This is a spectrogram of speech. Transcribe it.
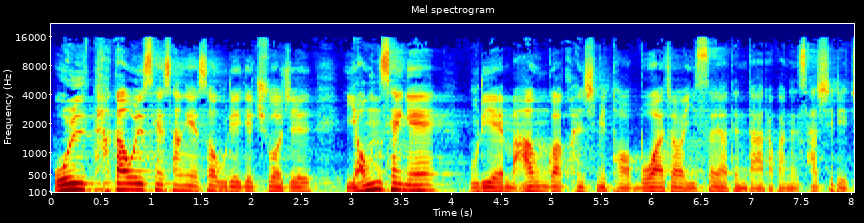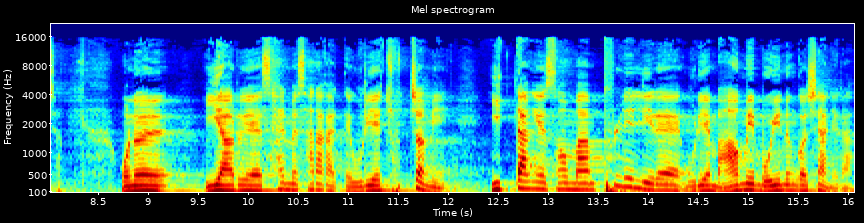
올 다가올 세상에서 우리에게 주어질 영생에 우리의 마음과 관심이 더 모아져 있어야 된다라고 하는 사실이죠. 오늘 이 하루의 삶을 살아갈 때 우리의 초점이 이 땅에서만 풀릴 일에 우리의 마음이 모이는 것이 아니라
